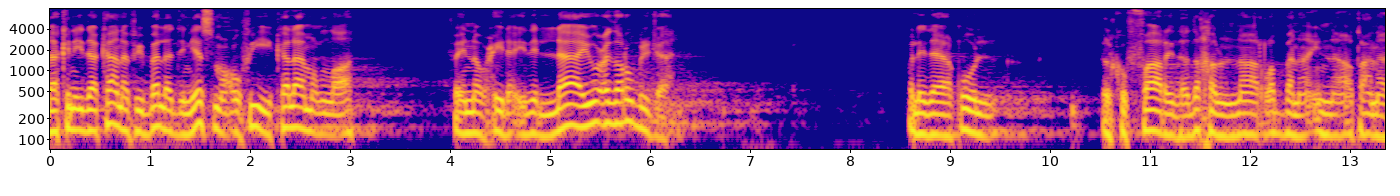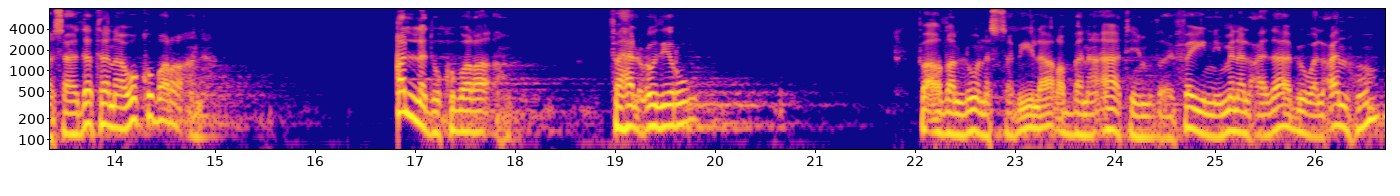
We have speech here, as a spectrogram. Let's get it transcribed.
لكن إذا كان في بلد يسمع فيه كلام الله فإنه حينئذ لا يعذر بالجهل. ولذا يقول الكفار إذا دخلوا النار ربنا إنا أطعنا سادتنا وكبراءنا. قلدوا كبراءهم. فهل عذروا؟ فأضلون السبيل. ربنا آتهم ضعفين من العذاب والعنهم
